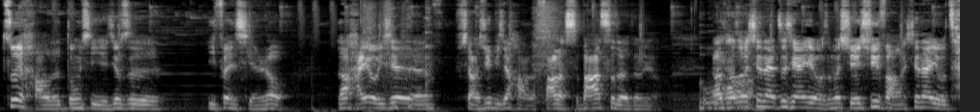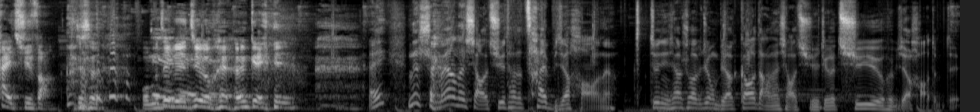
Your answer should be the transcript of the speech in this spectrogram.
最好的东西也就是一份咸肉，然后还有一些人小区比较好的发了十八次的都有。然后他说，现在之前有什么学区房，现在有菜区房，就是我们这边就有会很给 哎，那什么样的小区它的菜比较好呢？就你像说这种比较高档的小区，这个区域会比较好，对不对？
